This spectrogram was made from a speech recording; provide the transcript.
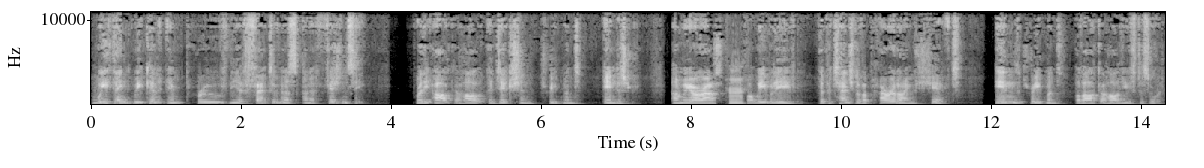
We think we can improve the effectiveness and efficiency for the alcohol addiction treatment industry. And we are at Hmm. what we believe the potential of a paradigm shift in the treatment of alcohol use disorder.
